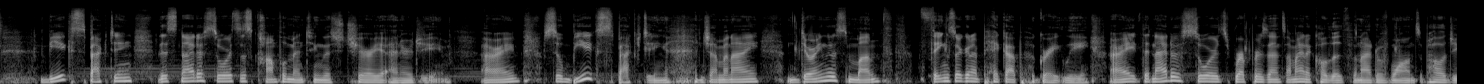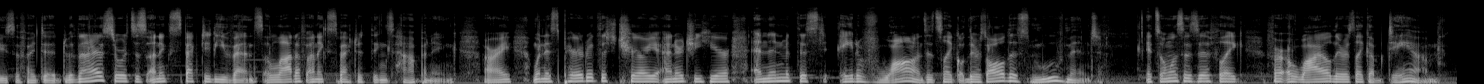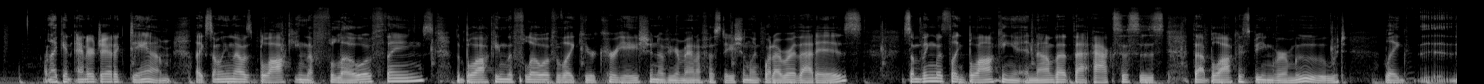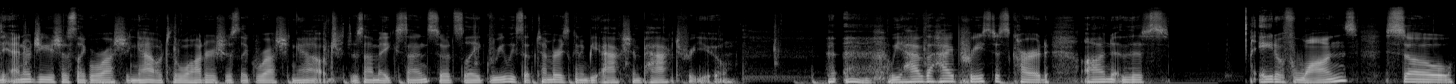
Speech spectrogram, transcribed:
be expecting this Knight of Swords is complementing this Chariot energy. All right. So be expecting, Gemini, during this month, things are going to pick up greatly. All right. The Knight of Swords represents, I might have called it the Knight of Wands. Apologies if I did. But the Knight of Swords is unexpected events, a lot of unexpected things happening. All right. When it's paired with this Chariot energy here, and then with this Eight of Wands, it's like there's all this movement. It's almost as if like for a while there's like a dam like an energetic dam, like something that was blocking the flow of things, the blocking the flow of like your creation of your manifestation, like whatever that is. Something was like blocking it, and now that that axis is that block is being removed, like the energy is just like rushing out. The water is just like rushing out. Does that make sense? So it's like really September is going to be action packed for you. we have the High Priestess card on this Eight of Wands. So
